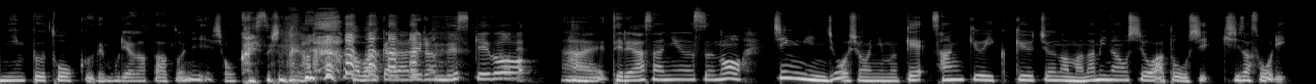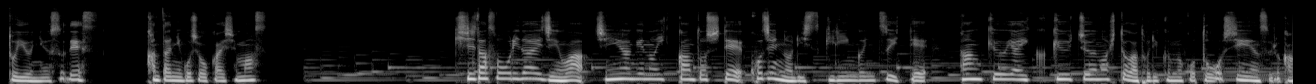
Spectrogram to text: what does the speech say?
妊婦トークで盛り上がった後に紹介するのが はばかられるんですけど、はい、テレ朝ニュースの賃金上昇に向け産休育休中の学び直しを後押し岸田総理というニュースです。簡単にご紹介します。岸田総理大臣は賃上げの一環として個人のリスキリングについて産休や育休中の人が取り組むことを支援する考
